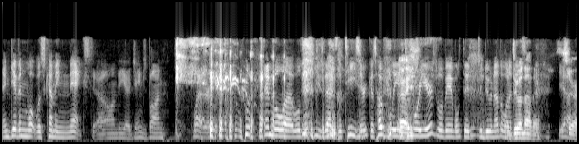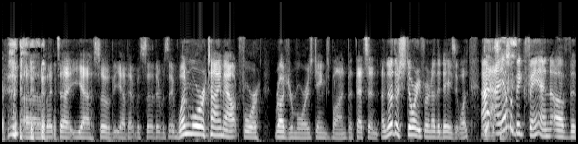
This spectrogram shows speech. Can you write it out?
And given what was coming next uh, on the uh, James Bond platter, and we'll uh, we'll just use that as a teaser because hopefully in right. two more years we'll be able to, to do another one. We'll do these. another. Yeah. Sure. uh, but uh, yeah, so yeah, that was uh, there was a one more time out for Roger Moore as James Bond, but that's an, another story for another day as it was. I, yes. I am a big fan of the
